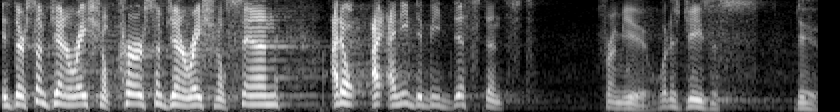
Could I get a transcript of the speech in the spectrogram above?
Is there some generational curse, some generational sin? I don't, I, I need to be distanced from you. What does Jesus do?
